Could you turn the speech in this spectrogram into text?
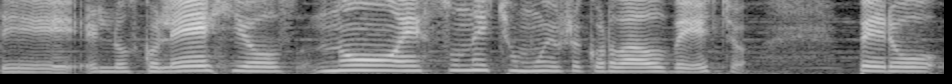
de los colegios, no es un hecho muy recordado, de hecho pero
